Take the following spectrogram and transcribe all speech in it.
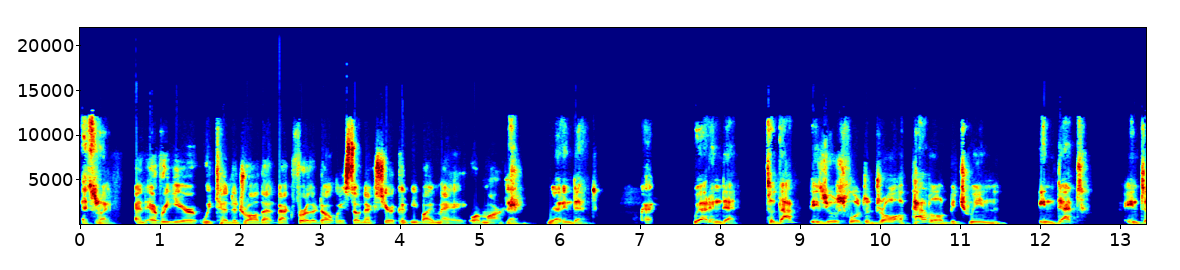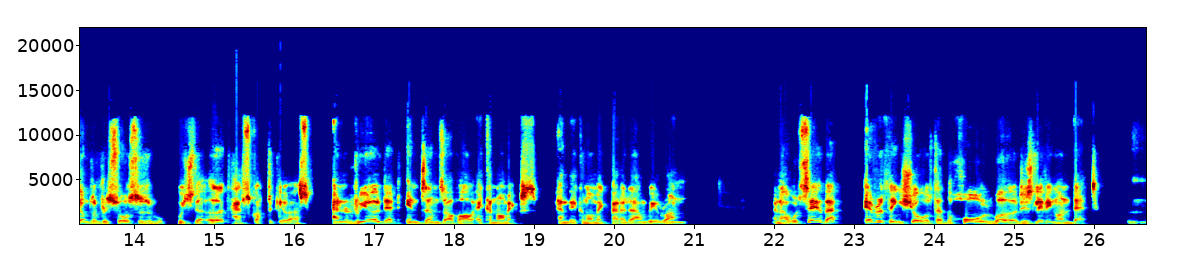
That's right. And every year we tend to draw that back further, don't we? So next year it could be by May or March. We are in debt. Okay. We are in debt. So that is useful to draw a parallel between in debt in terms of resources which the earth has got to give us and real debt in terms of our economics and the economic paradigm we run. And I would say that everything shows that the whole world is living on debt, mm-hmm.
